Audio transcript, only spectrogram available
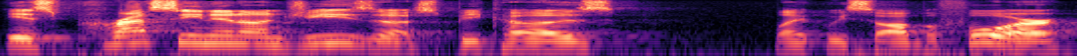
is pressing in on jesus because like we saw before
